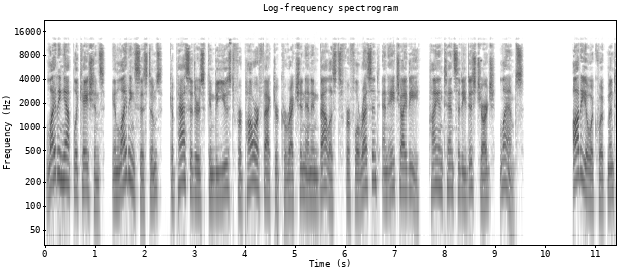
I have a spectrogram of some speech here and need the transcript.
Lighting applications In lighting systems, capacitors can be used for power factor correction and in ballasts for fluorescent and HID, high intensity discharge, lamps. Audio equipment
